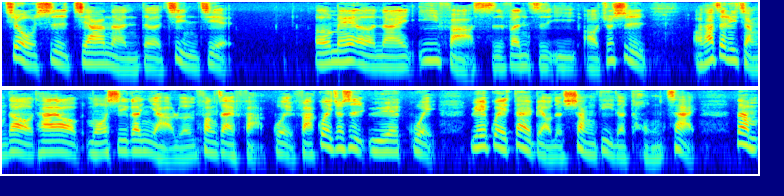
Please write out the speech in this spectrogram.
就是迦南的境界。俄梅尔乃伊法十分之一哦，就是哦，他这里讲到他要摩西跟亚伦放在法柜，法柜就是约柜，约柜代表的上帝的同在。那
